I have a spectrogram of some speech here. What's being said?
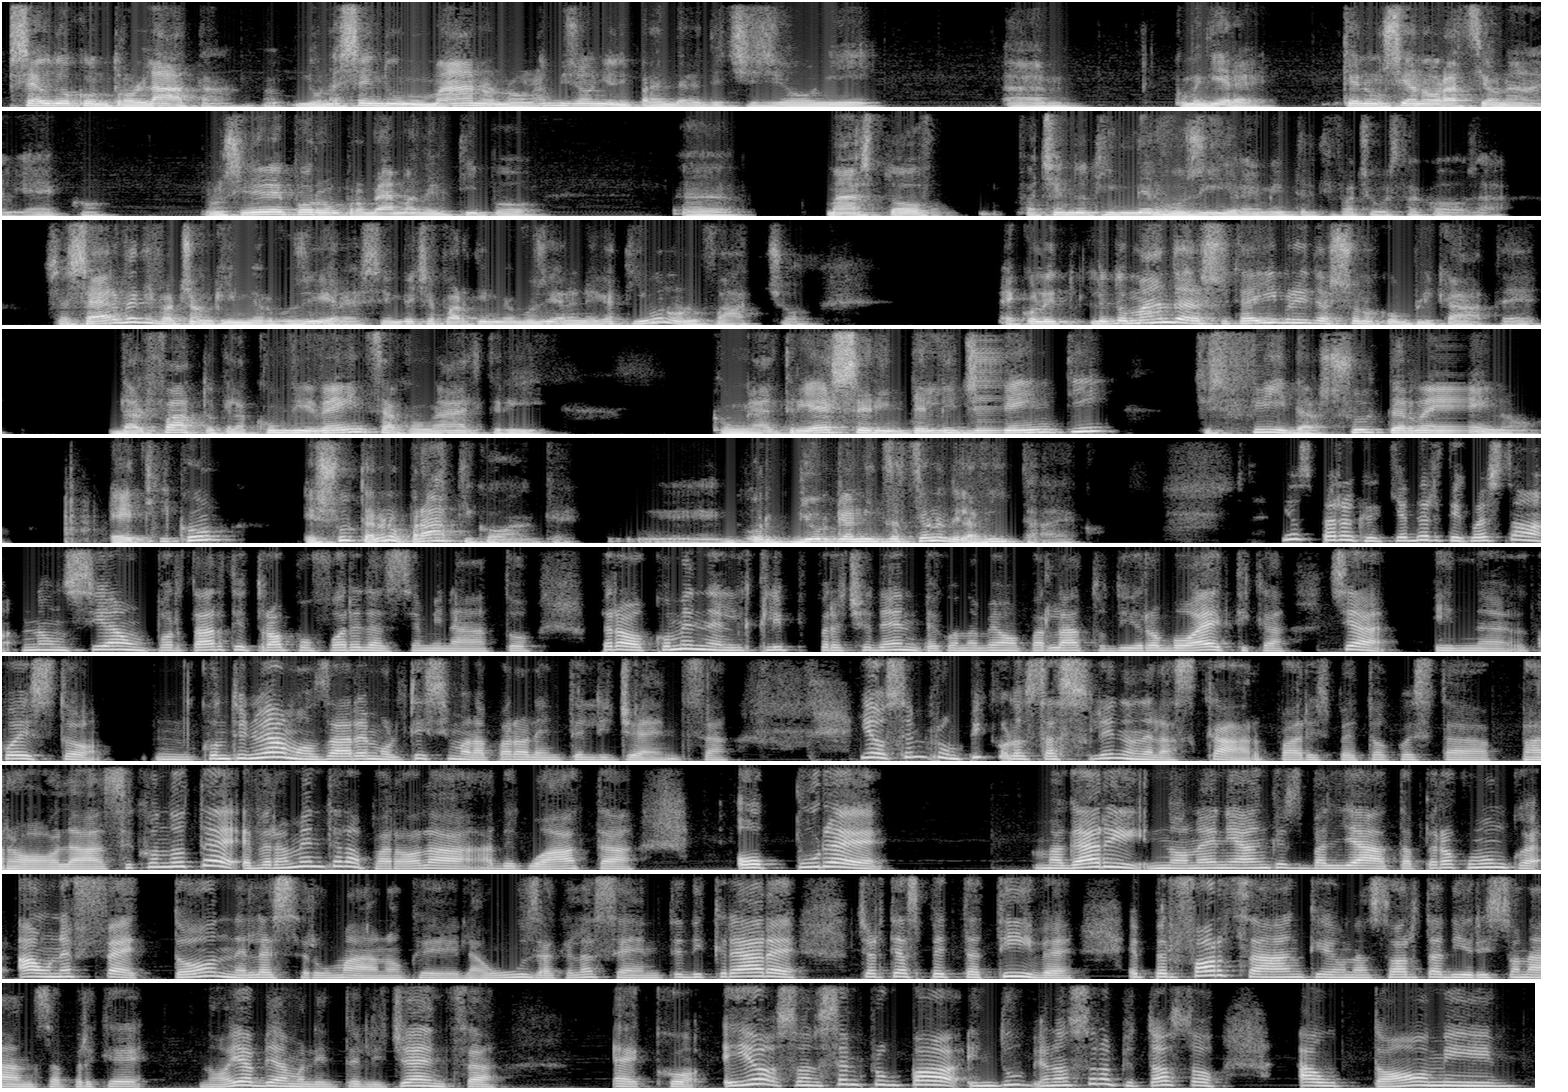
pseudo controllata. Non essendo un umano, non ha bisogno di prendere decisioni, eh, come dire, che non siano razionali, ecco. Non si deve porre un problema del tipo eh, ma sto facendoti innervosire mentre ti faccio questa cosa. Se serve ti faccio anche innervosire, se invece farti innervosire è negativo non lo faccio. Ecco, le, le domande della società ibrida sono complicate dal fatto che la convivenza con altri, con altri esseri intelligenti ci sfida sul terreno etico e sul terreno pratico anche, eh, di organizzazione della vita. Ecco. Io spero che chiederti questo non sia un portarti troppo fuori dal seminato, però come nel clip precedente, quando abbiamo parlato di roboetica, sia in questo mm, continuiamo a usare moltissimo la parola intelligenza. Io ho sempre un piccolo sassolino nella scarpa rispetto a questa parola. Secondo te è veramente la parola adeguata? Oppure magari non è neanche sbagliata, però comunque ha un effetto nell'essere umano che la usa, che la sente, di creare certe aspettative e per forza anche una sorta di risonanza, perché noi abbiamo l'intelligenza. Ecco, e io sono sempre un po' in dubbio, non sono piuttosto automi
